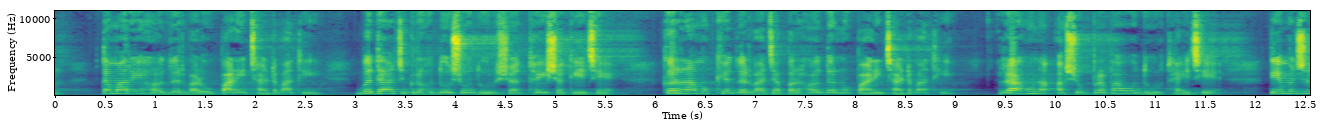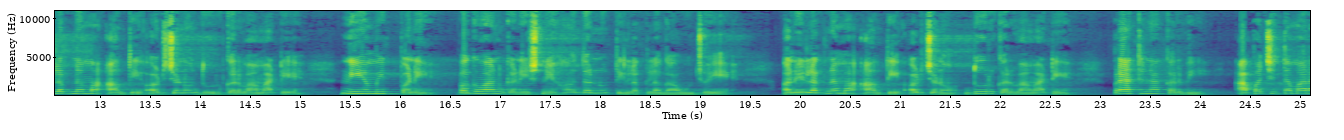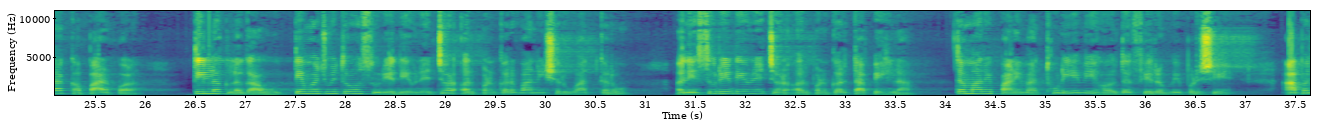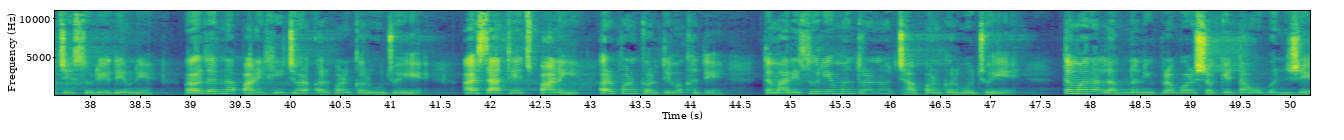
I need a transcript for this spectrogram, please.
તમારે હળદરવાળું પાણી છાંટવાથી બધા જ ગ્રહ દોષો દૂર થઈ શકે છે. ઘરના મુખ્ય દરવાજા પર હળદરનું પાણી છાંટવાથી રાહુના અશુભ પ્રભાવો દૂર થાય છે. તેમજ લગ્નમાં આવતી અડચણો દૂર કરવા માટે નિયમિતપણે ભગવાન ગણેશને હળદરનું તિલક લગાવવું જોઈએ અને લગ્નમાં આવતી અડચણો દૂર કરવા માટે પ્રાર્થના કરવી. આ પછી તમારા કપાળ પર તિલક લગાવવું તેમજ મિત્રો, સૂર્યદેવને જળ અર્પણ કરવાની શરૂઆત કરો અને સૂર્યદેવને જળ અર્પણ કરતા પહેલાં તમારે પાણીમાં થોડી એવી હળદર ફેરવવી પડશે. આ પછી સૂર્યદેવને હળદરના પાણીથી જળ અર્પણ કરવું જોઈએ. આ સાથે જ પાણી અર્પણ કરતી વખતે તમારે સૂર્યમંત્રનો જાપ પણ કરવો જોઈએ. તમારા લગ્નની પ્રબળ શક્યતાઓ બનશે.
